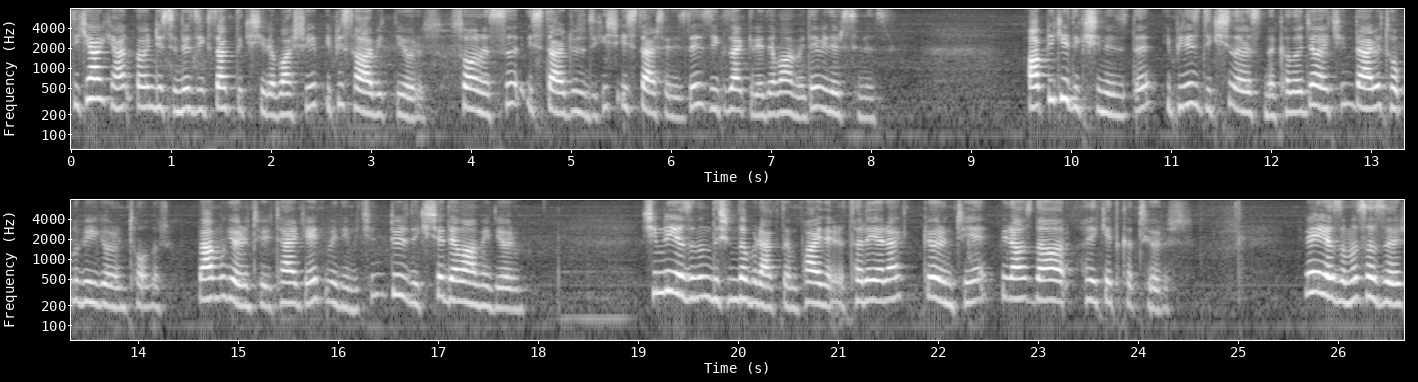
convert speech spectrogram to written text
Dikerken öncesinde zikzak dikiş ile başlayıp ipi sabitliyoruz. Sonrası ister düz dikiş isterseniz de zikzak ile devam edebilirsiniz. Aplike dikişinizde ipiniz dikişin arasında kalacağı için derli toplu bir görüntü olur. Ben bu görüntüyü tercih etmediğim için düz dikişe devam ediyorum. Şimdi yazının dışında bıraktığım payları tarayarak görüntüye biraz daha hareket katıyoruz. Ve yazımız hazır.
